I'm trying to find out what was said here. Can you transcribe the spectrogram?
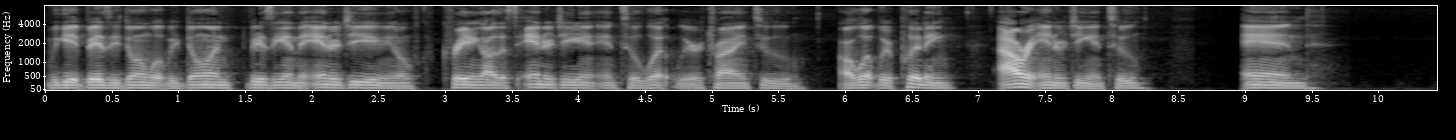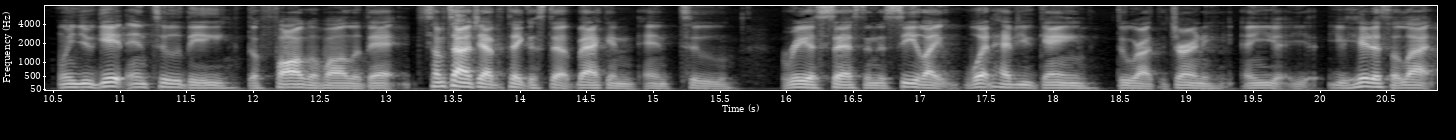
we get busy doing what we're doing, busy in the energy, you know, creating all this energy into what we're trying to, or what we're putting our energy into. And when you get into the the fog of all of that, sometimes you have to take a step back and and to reassess and to see like what have you gained throughout the journey. And you you hear this a lot.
